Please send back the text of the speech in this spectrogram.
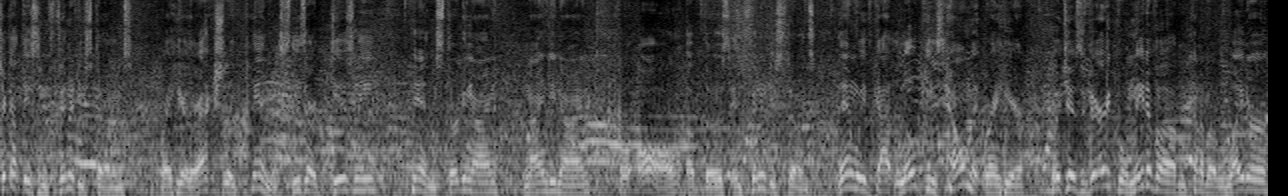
Check out these Infinity Stones right here. They're actually pins. These are Disney pins, $39.99 for all of those Infinity Stones. Then we've got Loki's helmet right here, which is very cool, made of a um, kind of a lighter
